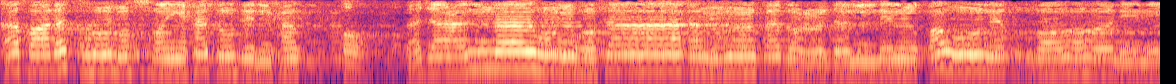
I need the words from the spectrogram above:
فأخذتهم الصيحة بالحق فجعلناهم غثاء فبعدا للقوم الظالمين.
